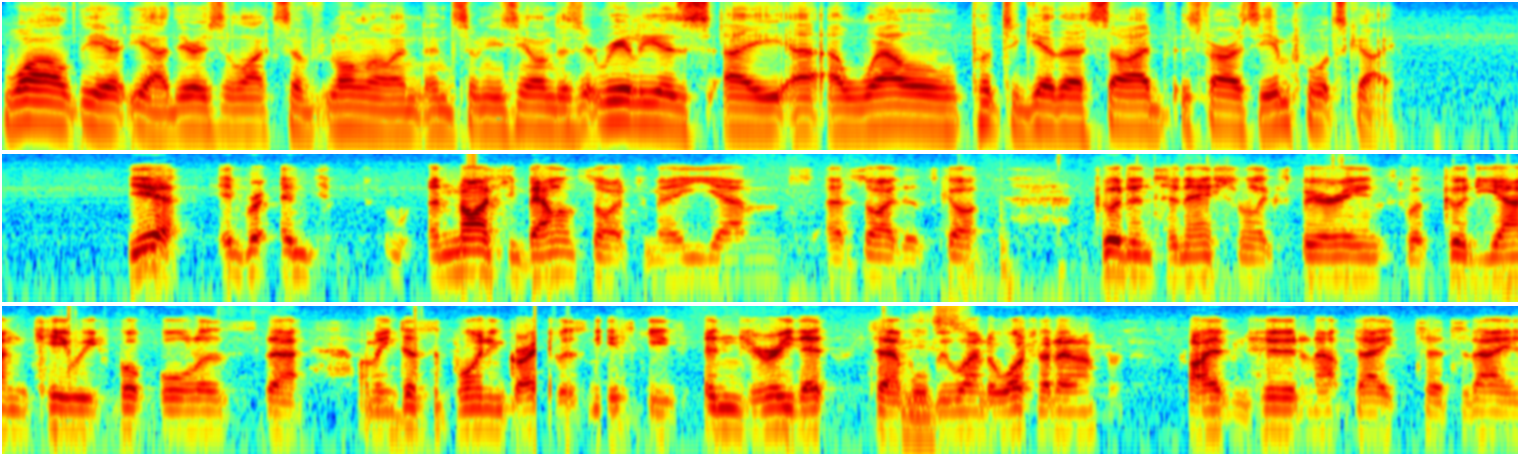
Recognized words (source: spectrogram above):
While there, yeah, there is the likes of Longo and, and some New Zealanders, it really is a, a well put together side as far as the imports go. Yeah, it, a nicely balanced side for me. Um, a side that's got good international experience with good young Kiwi footballers. Uh, I mean, disappointing Grace Wisnewski's injury. That um, yes. will be one to watch. I don't know. If, I haven't heard an update uh, today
